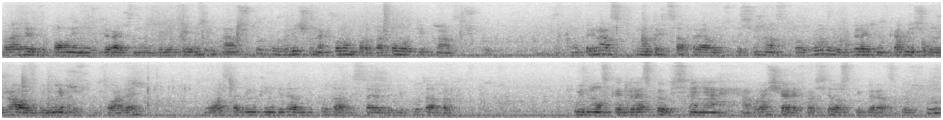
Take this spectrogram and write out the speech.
образец заполнения избирательного бюллетеня 15 штук, увеличенная форма протокола 15 штук. На 13 на 30 августа 2017 года в избирательную комиссию жалобы не поступали. 21 кандидат в депутаты Совета депутатов Кузьминское городское поселение обращались во Всеволожский городской суд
